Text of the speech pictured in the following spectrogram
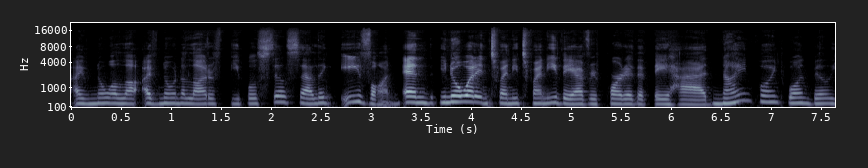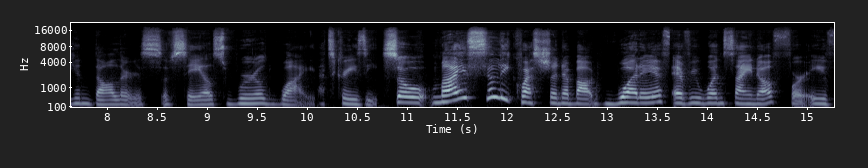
I know a lot I've known a lot of people still selling Avon. And you know what in 2020 they have reported that they had 9.1 billion dollars of sales worldwide. That's crazy. So my silly question about what if everyone signed up for Avon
